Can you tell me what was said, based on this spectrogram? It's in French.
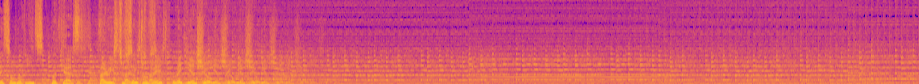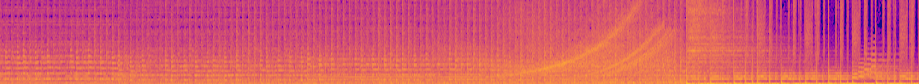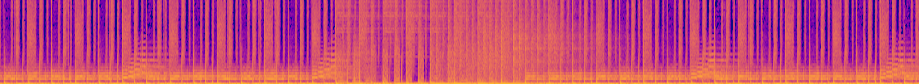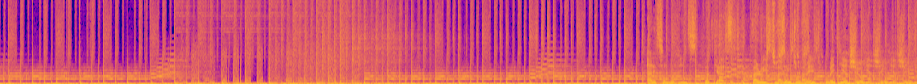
Alessandro Vince, podcast, Paris to Saint-Tropez, radio show. Paris to Saint-Tropez radio show.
